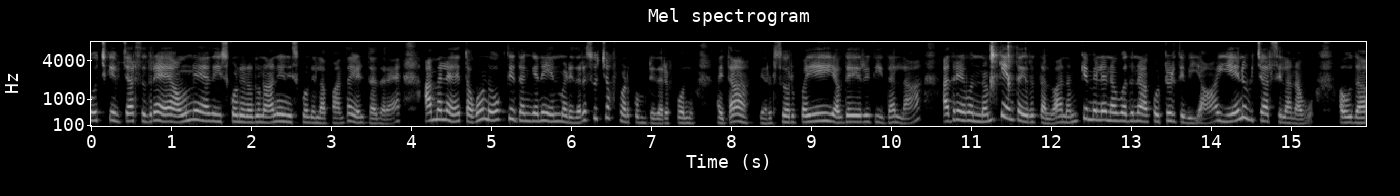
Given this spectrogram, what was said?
ಕೋಚ್ಗೆ ವಿಚಾರಿಸಿದ್ರೆ ಅವನೇ ಅದು ಇಸ್ಕೊಂಡಿರೋದು ನಾನೇನ್ ಇಸ್ಕೊಂಡಿಲ್ಲಪ್ಪ ಅಂತ ಹೇಳ್ತಾ ಇದಾರೆ. ಆಮೇಲೆ ತಗೊಂಡು ಹೋಗ್ತಿದ್ದಂಗೆನೆ ಏನ್ ಮಾಡಿದ್ದಾರೆ? ಸ್ವಿಚ್ ಆಫ್ ಮಾಡ್ಕೊಂಡ್ಬಿಟ್ಟಿದ್ದಾರೆ ಫೋನ್ ಆಯ್ತಾ? ಎರಡ್ ಸಾವಿರ ರೂಪಾಯಿ ಯಾವುದೇ ರೀತಿ ಇದಲ್ಲ. ಆದ್ರೆ ಒಂದ್ ನಂಬಿಕೆ ಅಂತ ಇರುತ್ತಲ್ವಾ? ನಂಬಿಕೆ ಮೇಲೆ ನಾವು ಅದನ್ನ ಕೊಟ್ಟಿರ್ತೀವಿ. ಯಾ, ಏನು ವಿಚಾರಿಸಿಲ್ಲ ನಾವು. ಹೌದಾ?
